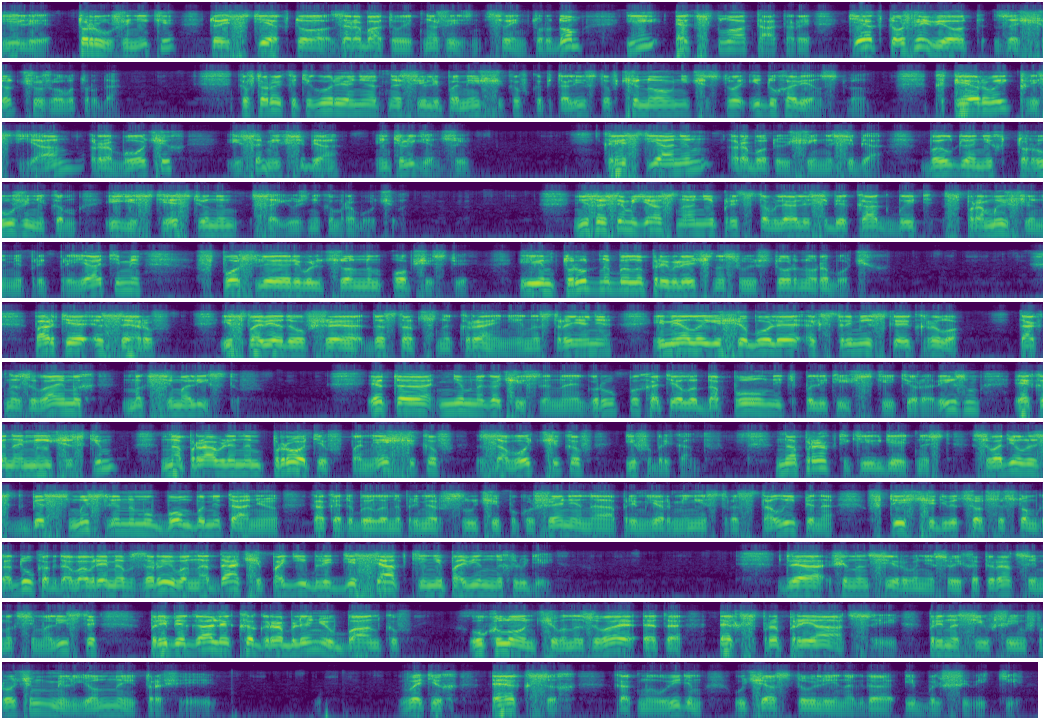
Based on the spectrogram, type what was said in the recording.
или труженики, то есть те, кто зарабатывает на жизнь своим трудом, и эксплуататоры, те, кто живет за счет чужого труда. Ко второй категории они относили помещиков, капиталистов, чиновничество и духовенство. К первой – крестьян, рабочих и самих себя, интеллигенцию. Крестьянин, работающий на себя, был для них тружеником и естественным союзником рабочего. Не совсем ясно они представляли себе, как быть с промышленными предприятиями в послереволюционном обществе, и им трудно было привлечь на свою сторону рабочих. Партия эсеров, исповедовавшая достаточно крайние настроения, имела еще более экстремистское крыло, так называемых максималистов. Эта немногочисленная группа хотела дополнить политический терроризм экономическим, направленным против помещиков, заводчиков и фабрикантов. На практике их деятельность сводилась к бессмысленному бомбометанию, как это было, например, в случае покушения на премьер-министра Столыпина в 1906 году, когда во время взрыва на даче погибли десятки неповинных людей. Для финансирования своих операций максималисты прибегали к ограблению банков, уклончиво называя это экспроприацией, приносившей им, впрочем, миллионные трофеи. В этих эксах, как мы увидим, участвовали иногда и большевики.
